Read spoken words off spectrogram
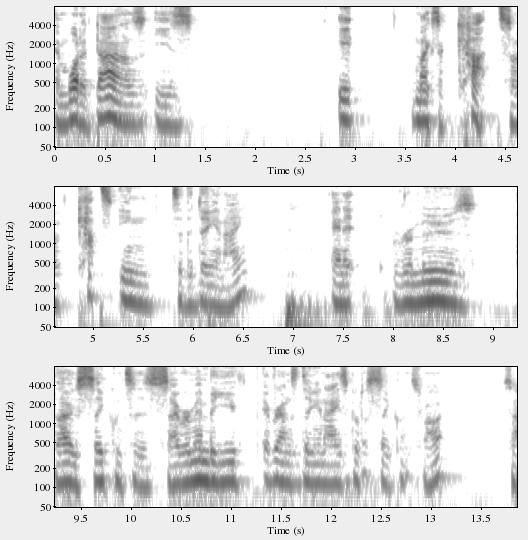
And what it does is it makes a cut. So it cuts into the DNA and it removes those sequences. So remember, you've everyone's DNA's got a sequence, right? So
